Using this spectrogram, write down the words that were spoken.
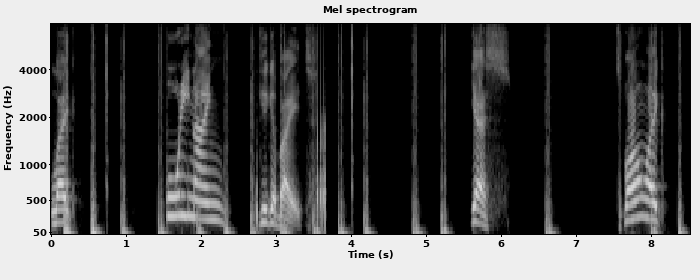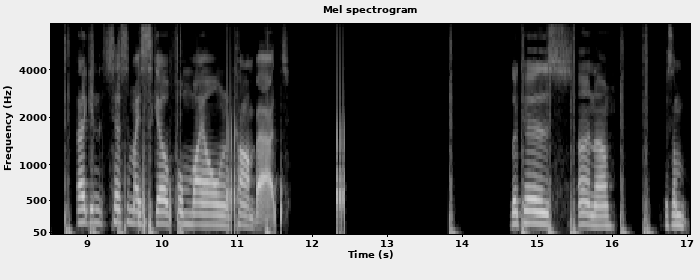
Like 49 gigabyte. Yes, Spawn like I can test my skill for my own combat. Because I don't know. Because I'm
